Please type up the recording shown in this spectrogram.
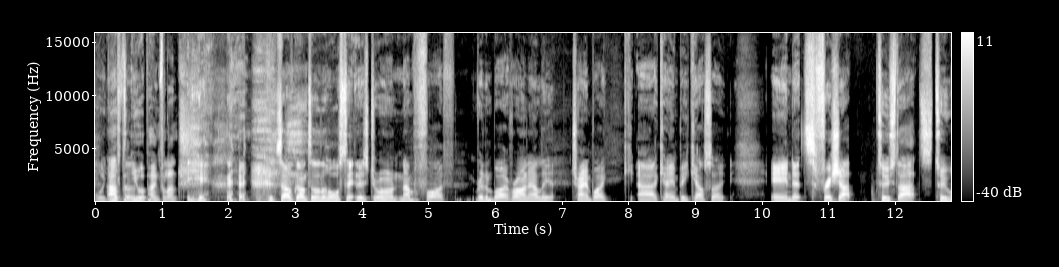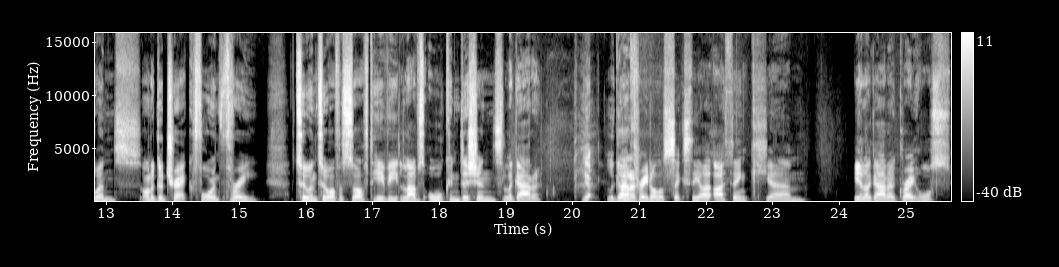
well, you, after were, you were paying for lunch. yeah. so I've gone to the horse that is drawn number five, ridden by Ryan Elliott, trained by uh, K and B Calcite, and it's fresh up. Two starts, two wins on a good track, four and three. Two and two off a soft heavy. Loves all conditions. Legato. Yep. Legato. three dollars sixty. I, I think. Um, yeah, Legato, great horse.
